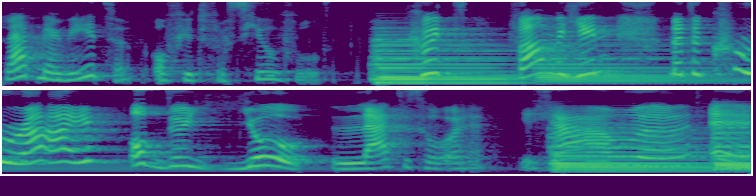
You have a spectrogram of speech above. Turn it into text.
Laat mij weten of je het verschil voelt. Goed, van begin met de cry op de yo. Laat het horen. Hier gaan we. En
